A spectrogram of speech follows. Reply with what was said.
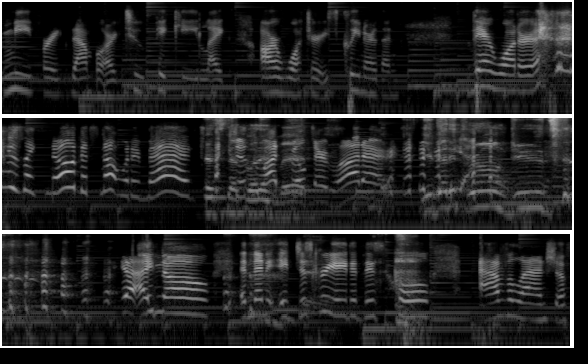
me for example are too picky like our water is cleaner than their water and i'm just like no that's not what i meant that's i just want filtered water you got it wrong dude yeah i know and then it, it just created this whole avalanche of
